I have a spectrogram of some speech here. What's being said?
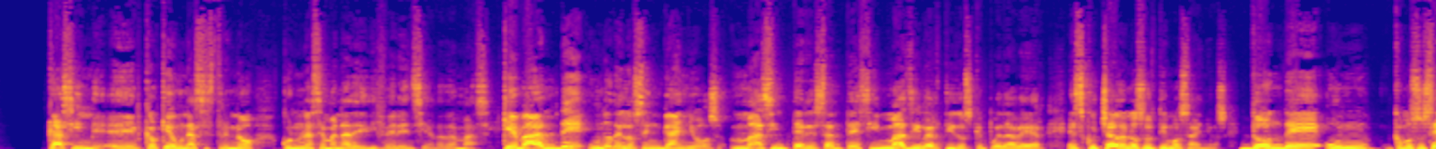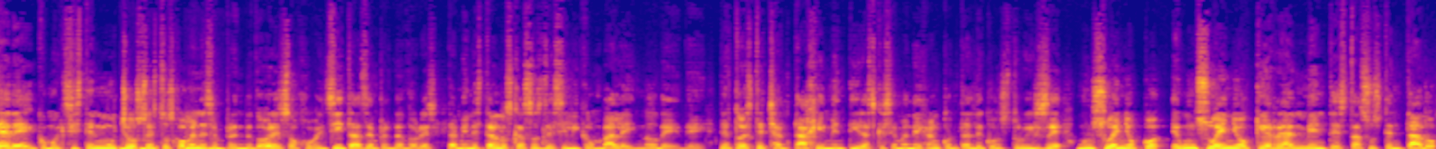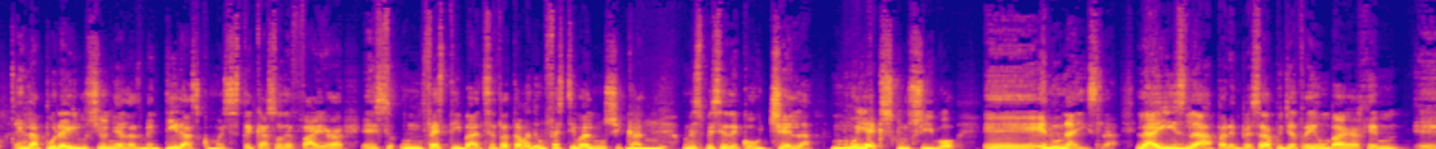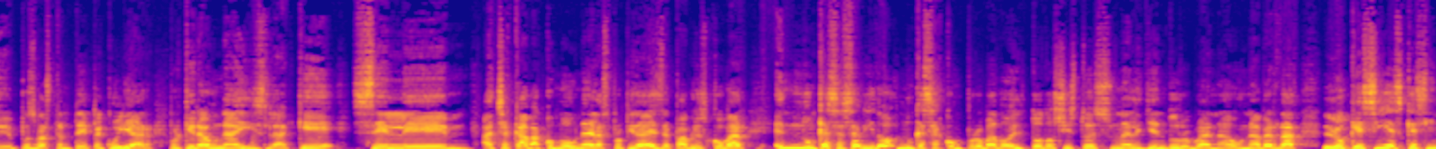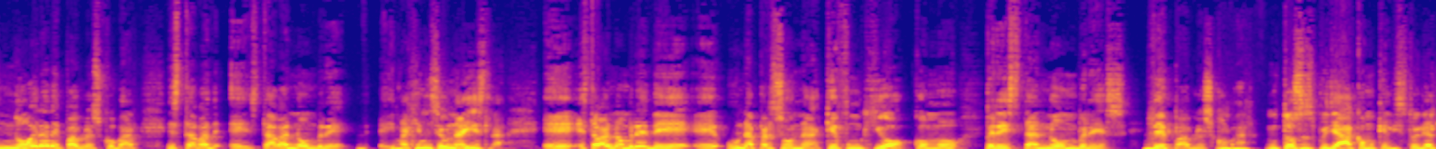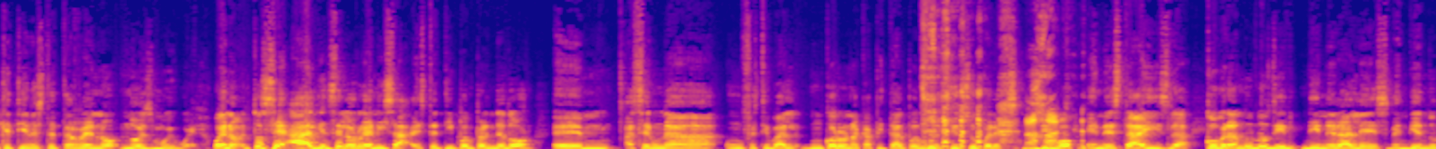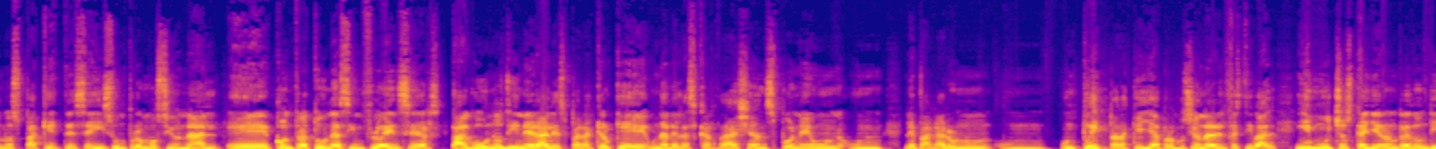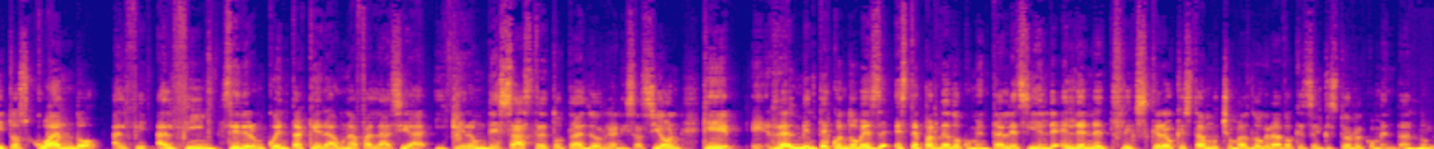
casi, eh, creo que una se estrenó con una semana de diferencia, nada más, que van de uno de los engaños más interesantes y más divertidos que pueda haber escuchado en los últimos años, donde un, como sucede, y como existen muchos, estos jóvenes emprendedores o jovencitas emprendedores, también están los casos de Silicon Valley, ¿no? De, de, de todo este chantaje y mentiras que se manejan con tal de construirse un sueño, un sueño que realmente está sustentado en la pura ilusión y en las mentiras como es este caso de Fire, es un festival, se trataba de un festival musical, una especie de Coachella muy exclusivo eh, en una isla. La isla, para empezar, pues ya traía un bagaje eh, pues bastante peculiar porque era una isla que se le achacaba como una de las propiedades de Pablo Escobar. Eh, nunca se ha sabido, nunca se ha comprobado del todo si esto es una leyenda urbana o una verdad. Lo que sí es que si no era de Pablo Escobar, estaba, estaba nombre, imagínense una isla, eh, estaba a nombre de eh, una persona que fungió como prestanombres de Pablo Escobar. Entonces, pues ya como que el historial que tiene este terreno no es muy bueno. Bueno, entonces a alguien se le organiza a este tipo emprendedor em, hacer una, un festival, un Corona Capital, podemos decir, súper exclusivo en esta isla, cobrando unos dinerales, vendiendo unos paquetes, se hizo un promocional, eh, contrató unas influencers, pagó unos dinerales para, creo que una de las Kardashians pone un, un le pagaron un, un, un tweet para que ella promocionara el festival y muchos cayeron redonditos cuando al, al fin se dieron cuenta que era una falacia y que era un desastre total de organización, que realmente cuando ves este par de documentales y el de, el de Netflix creo que está mucho más logrado, que es el que estoy recomendando,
